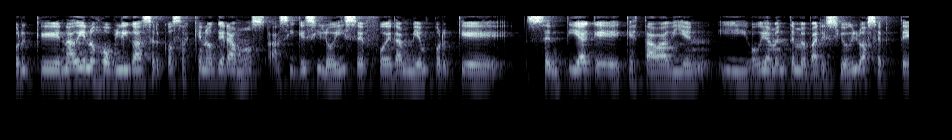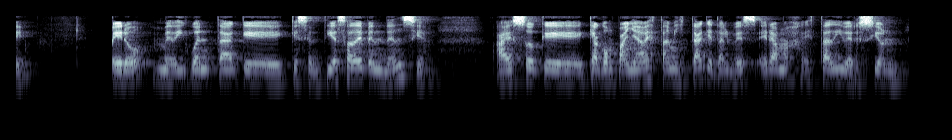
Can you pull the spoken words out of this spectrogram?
porque nadie nos obliga a hacer cosas que no queramos, así que si lo hice fue también porque sentía que, que estaba bien y obviamente me pareció y lo acepté, pero me di cuenta que, que sentía esa dependencia a eso que, que acompañaba esta amistad, que tal vez era más esta diversión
